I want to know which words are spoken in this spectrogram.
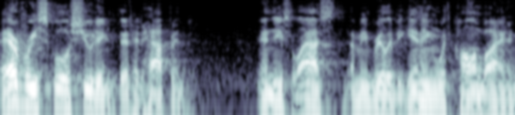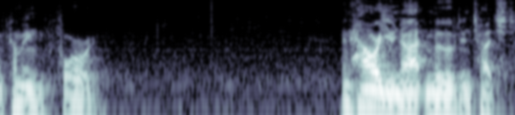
Every school shooting that had happened in these last, I mean, really beginning with Columbine and coming forward. And how are you not moved and touched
